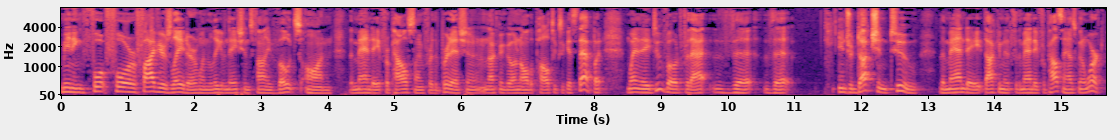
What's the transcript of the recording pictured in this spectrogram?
meaning four, four or five years later, when the League of Nations finally votes on the mandate for Palestine for the British, and I'm not going to go into all the politics against that, but when they do vote for that, the the introduction to the mandate document for the mandate for Palestine, how it's going to work,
